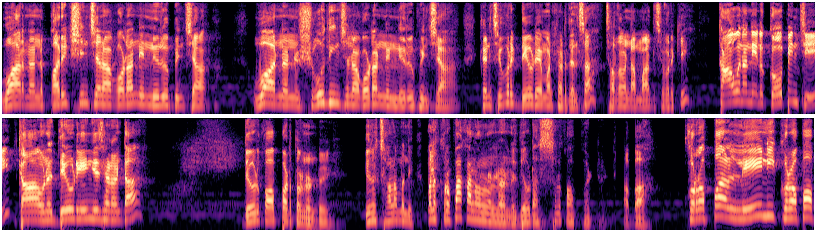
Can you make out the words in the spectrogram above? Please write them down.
వారు నన్ను పరీక్షించినా కూడా నేను నిరూపించా. వారు నన్ను శోధించినా కూడా నేను నిరూపించా. కానీ చివరికి దేవుడు ఏమంటున్నాడు తెలుసా? చదవండి ఆ మాట చివరికి. కావున నేను కోపించి కావున దేవుడు ఏం చేశాడంట? దేవుడు కోపపడుతుండండి. ఈరోజు చాలా మంది మన కృపాకాలంలో ఉన్నాడు దేవుడు అస్సలు కోపపడ్డాడు. అబ్బా. కృప లేని కృప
